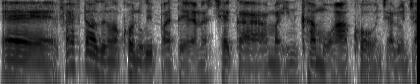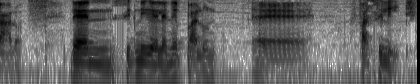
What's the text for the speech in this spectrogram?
eh 5000 ungakhona ukuyibhadela nasichecka ama-income wakho njalo njalo. Then sikunikele ne-balloon eh facility.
